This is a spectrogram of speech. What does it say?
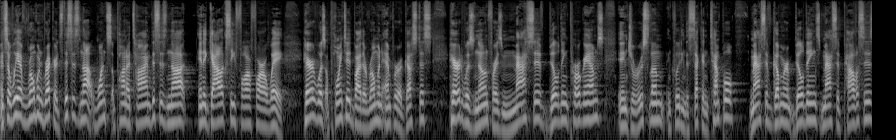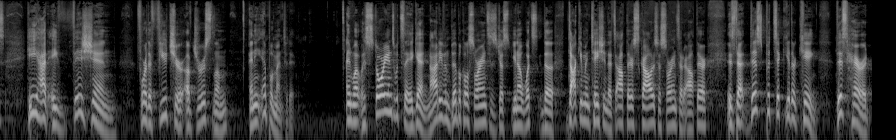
And so we have Roman records. This is not once upon a time, this is not in a galaxy far, far away. Herod was appointed by the Roman Emperor Augustus. Herod was known for his massive building programs in Jerusalem, including the Second Temple, massive government buildings, massive palaces. He had a vision for the future of Jerusalem, and he implemented it. And what historians would say, again, not even biblical historians, is just, you know, what's the documentation that's out there, scholars, historians that are out there, is that this particular king, this Herod,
